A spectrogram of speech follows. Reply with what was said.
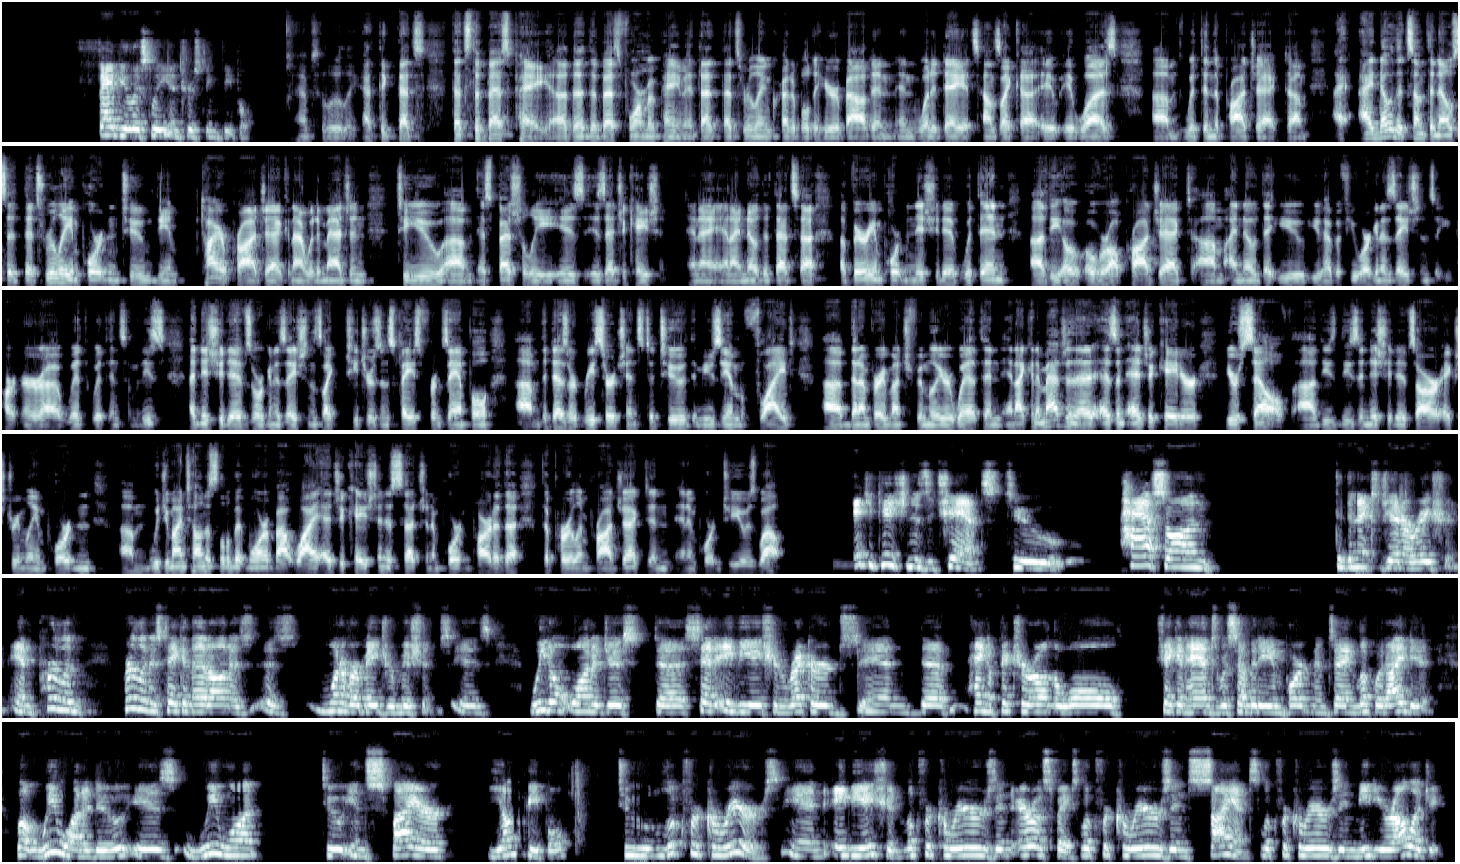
fabulously interesting people. Absolutely, I think that's that's the best pay, uh, the the best form of payment. That that's really incredible to hear about, and and what a day it sounds like uh, it, it, was um, within the project. Um, I, I know that something else that, that's really important to the entire project, and I would imagine to you um, especially, is is education. And I, and I know that that's a, a very important initiative within uh, the o- overall project. Um, I know that you you have a few organizations that you partner uh, with within some of these initiatives, organizations like Teachers in Space, for example, um, the Desert Research Institute, the Museum of Flight, uh, that I'm very much familiar with. And, and I can imagine that as an educator yourself, uh, these, these initiatives are extremely important. Um, would you mind telling us a little bit more about why education is such an important part of the, the Perlan project and, and important to you as well? Education is a chance to pass on to the next generation. And Perlan, Perlan has taken that on as, as one of our major missions is we don't want to just uh, set aviation records and uh, hang a picture on the wall, shaking hands with somebody important and saying, look what I did what we want to do is we want to inspire young people to look for careers in aviation, look for careers in aerospace, look for careers in science, look for careers in meteorology.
